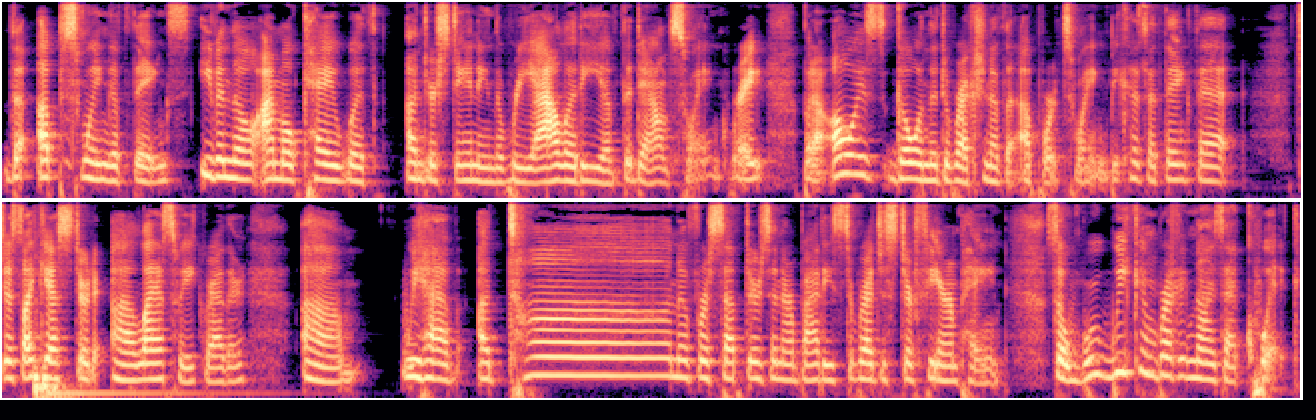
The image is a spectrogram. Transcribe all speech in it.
the upswing of things, even though I'm okay with understanding the reality of the downswing, right? But I always go in the direction of the upward swing because I think that just like yesterday, uh, last week rather, um, we have a ton of receptors in our bodies to register fear and pain. So we can recognize that quick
